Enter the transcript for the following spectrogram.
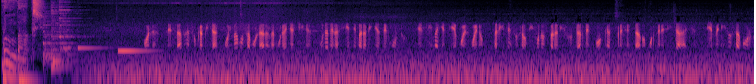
Boombox. Hola, les habla su capitán. Hoy vamos a volar a la muralla china, una de las siete maravillas del mundo. El clima y el tiempo es bueno. Alisten sus audífonos para disfrutar del podcast presentado por Teresita Aya. Bienvenidos a bordo.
